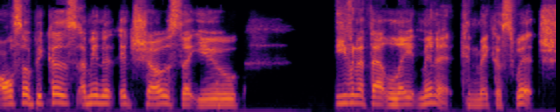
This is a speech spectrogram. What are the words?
also because I mean, it, it shows that you even at that late minute can make a switch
